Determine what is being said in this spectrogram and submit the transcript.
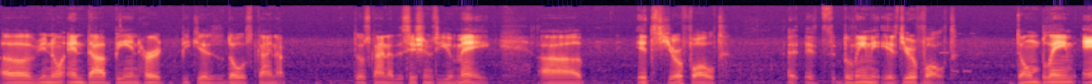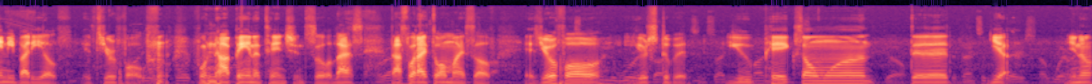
uh, you know end up being hurt because those kind of those kind of decisions you make. Uh, it's your fault. It's believe me it's your fault. Don't blame anybody else. It's your fault for not paying attention. So that's that's what i told myself. It's your fault. You're stupid. You pick someone that yeah you know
